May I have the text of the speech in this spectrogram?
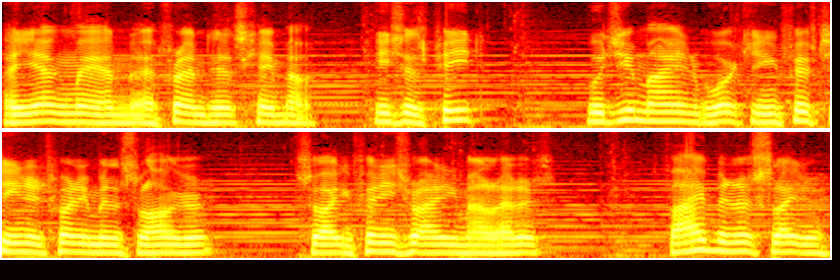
A young man, a friend of his, came up. He says, Pete, would you mind working 15 or 20 minutes longer so I can finish writing my letters? Five minutes later,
